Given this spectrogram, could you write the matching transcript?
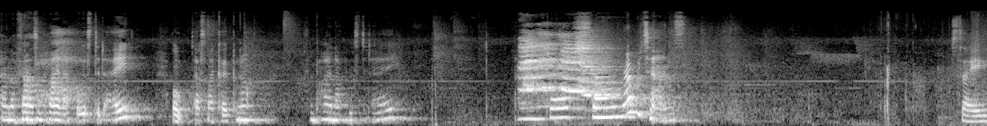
and I found some pineapples today. Oh, that's my coconut. Some pineapples today. And uh, some rambutans. So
